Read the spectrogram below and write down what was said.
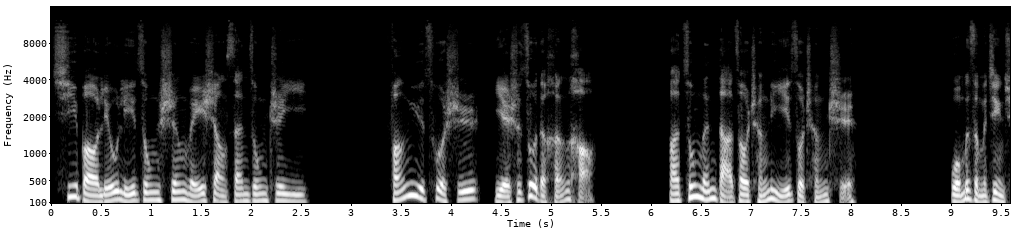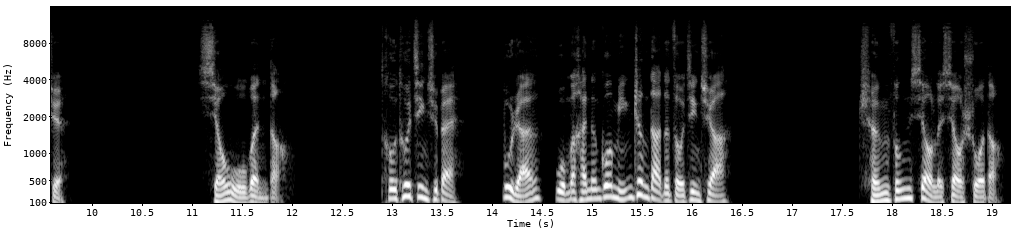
七宝琉璃宗身为上三宗之一，防御措施也是做得很好，把宗门打造成立一座城池。我们怎么进去？”小五问道。“偷偷进去呗，不然我们还能光明正大的走进去啊？”陈峰笑了笑说道。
